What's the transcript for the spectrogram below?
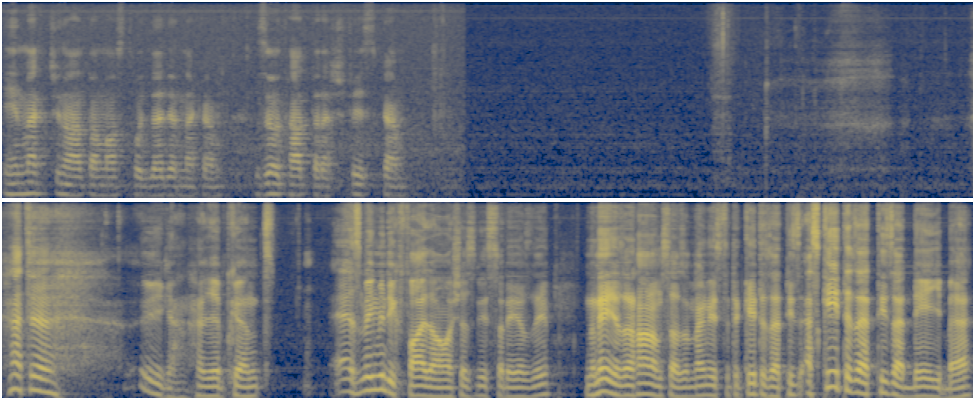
Én megcsináltam azt, hogy legyen nekem zöld hátteres facecam. Hát igen, egyébként ez még mindig fájdalmas ezt visszanézni. De 4300-on megnéztétek 2010, ez 2014-ben,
